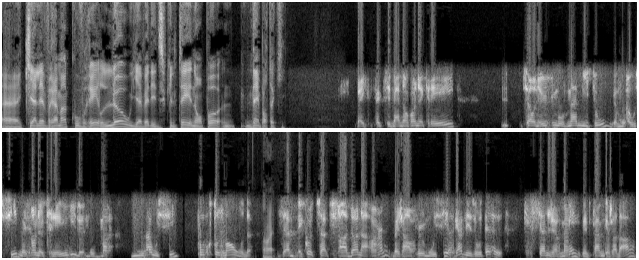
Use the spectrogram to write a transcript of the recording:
euh, qui allait vraiment couvrir là où il y avait des difficultés et non pas n'importe qui. Ben, effectivement. Donc, on a créé, on a eu le mouvement MeToo, le moi aussi, mais là, on a créé le mouvement moi aussi pour tout le monde. Ouais. Ben, écoute, tu en donnes à un, ben, j'en veux moi aussi. Regarde les hôtels. Christiane Germain, une femme que j'adore,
